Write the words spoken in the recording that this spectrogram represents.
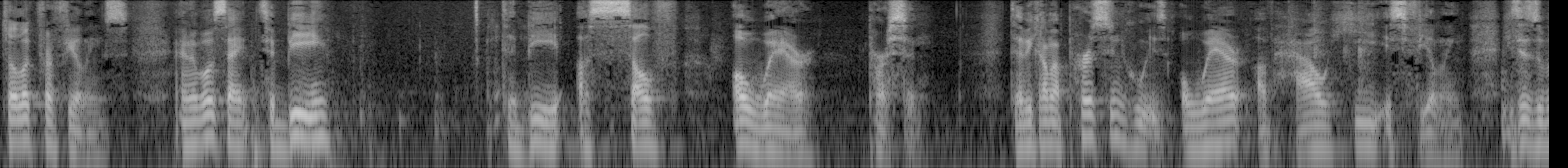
To look for feelings. And I will say, to be, to be a self-aware person to become a person who is aware of how he is feeling. He says, and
